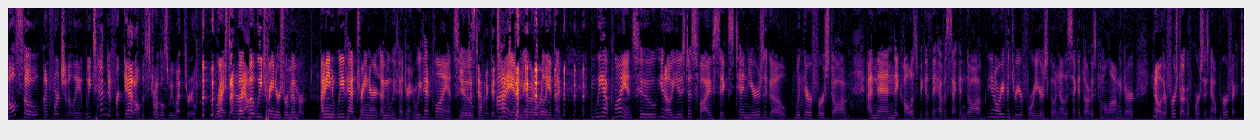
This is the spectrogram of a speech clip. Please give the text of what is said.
also, unfortunately, we tend to forget all the struggles we went through. right, but around. but we trainers remember. I mean, we've had trainers. I mean, we've had trainers. We've had clients who You're just having a good time I am having a really good time. We have clients who, you know, used us five, six, ten years ago with mm-hmm. their first dog, and then they call us because they have a second dog, you know, or even three or four years ago. And now the second dog has come along, and their, you know, their first dog, of course, is now perfect.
